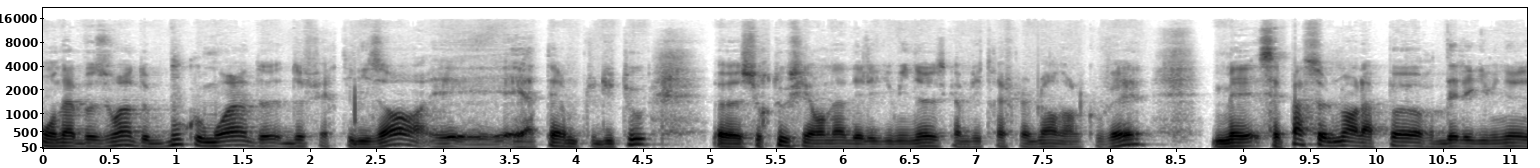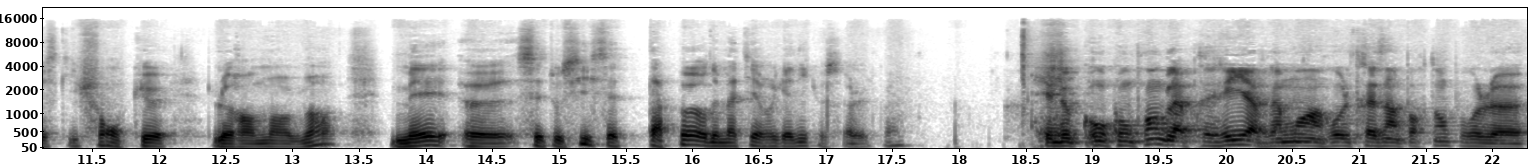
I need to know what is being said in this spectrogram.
on a besoin de beaucoup moins de, fertilisants et, à terme plus du tout, euh, surtout si on a des légumineuses comme du trèfle blanc dans le couvert. Mais ce n'est pas seulement l'apport des légumineuses qui font que le rendement augmente, mais euh, c'est aussi cet apport de matière organique au sol. Et donc on comprend que la prairie a vraiment un rôle très important pour le,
